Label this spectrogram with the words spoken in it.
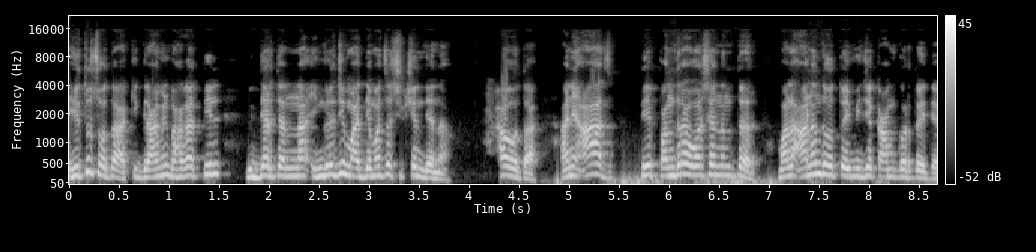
हेतूच होता की ग्रामीण भागातील विद्यार्थ्यांना इंग्रजी माध्यमाचं शिक्षण देणं. हा होता. आणि आज ते पंधरा वर्षानंतर मला आनंद होतोय मी जे काम करतोय ते.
